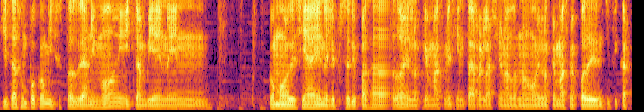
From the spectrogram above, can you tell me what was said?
quizás un poco mis estados de ánimo y también en, como decía en el episodio pasado, en lo que más me sienta relacionado, ¿no? En lo que más me puede identificar.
